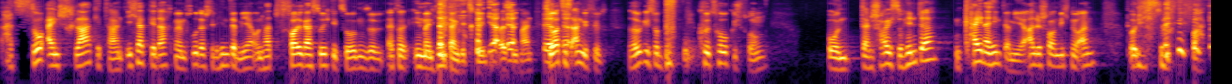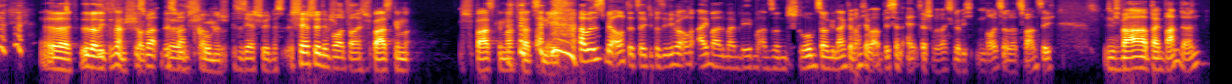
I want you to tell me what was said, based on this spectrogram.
hat so einen Schlag getan. Ich habe gedacht, mein Bruder steht hinter mir und hat Vollgas durchgezogen, so einfach in meinen Hintern getreten. Ja, weißt ja, ich meine? ja, So hat sich's ja. angefühlt. Also wirklich so pff, kurz hochgesprungen. Und dann schaue ich so hinter und keiner hinter mir. Alle schauen mich nur an. Und ich so, fuck. Das, war, das ein Schock. Das war, das war ein ist Schock. komisch. Sehr schön. Das, sehr schöne Wortwahl. Spaß, gema Spaß gemacht hat's nicht. Aber es ist mir auch tatsächlich passiert. Ich war auch einmal in meinem Leben an so einen Stromzaun gelangt. Da war ich aber ein bisschen älter schon. Da war ich, glaube ich, 19 oder 20. Und ich war beim Wandern.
